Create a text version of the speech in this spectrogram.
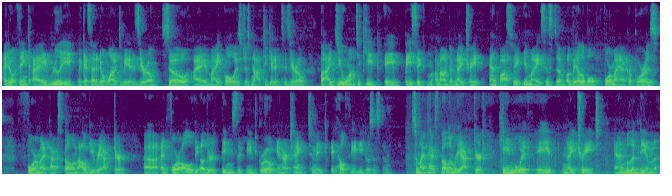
I don't think I really, like I said, I don't want it to be at zero. So I, my goal is just not to get it to zero. But I do want to keep a basic amount of nitrate and phosphate in my system available for my acroporas, for my Paxbellum algae reactor, uh, and for all of the other things that need to grow in our tank to make a healthy ecosystem. So my Paxbellum reactor came with a nitrate and molybdenum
